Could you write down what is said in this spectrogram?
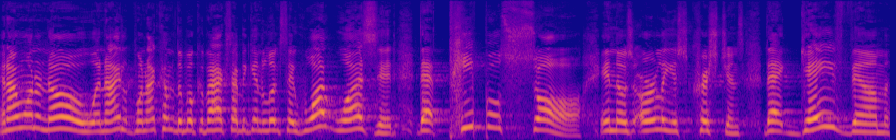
And I want to know when I, when I come to the book of Acts, I begin to look and say, what was it that people saw in those earliest Christians that gave them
